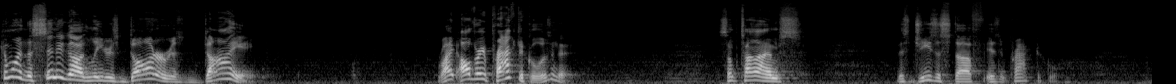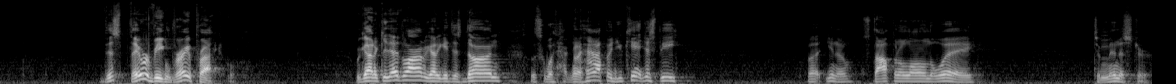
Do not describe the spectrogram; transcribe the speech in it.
Come on, the synagogue leader's daughter is dying. Right? All very practical, isn't it? Sometimes this Jesus stuff isn't practical. this, they were being very practical. We got a deadline, we got to get this done. This is what's going to happen. You can't just be, but, you know, stopping along the way to minister.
